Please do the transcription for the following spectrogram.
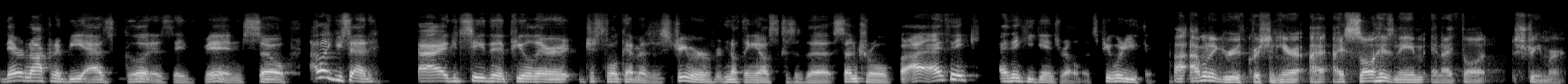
they're not going to be as good as they've been. So, like you said, I could see the appeal there just to look at him as a streamer, if nothing else, because of the central. But I, I, think I think he gains relevance. Pete, what do you think? I, am going to agree with Christian here. I, I saw his name and I thought streamer.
